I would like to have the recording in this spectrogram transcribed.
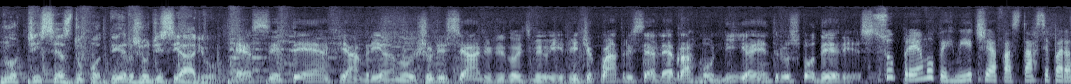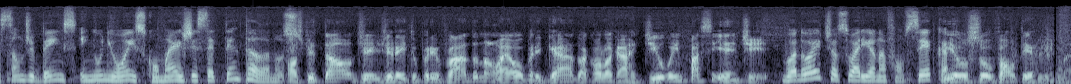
notícias do Poder Judiciário. STF abre ano judiciário de 2024 e celebra harmonia entre os poderes. Supremo permite afastar separação de bens em uniões com mais de 70 anos. Hospital de Direito Privado não é obrigado a colocar DIU em paciente. Boa noite, eu sou Ariana Fonseca. E eu sou Walter Lima.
